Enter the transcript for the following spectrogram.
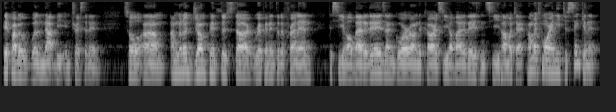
they probably will not be interested in. So um, I'm gonna jump into start ripping into the front end to see how bad it is and go around the car, see how bad it is and see how much I, how much more I need to sink in it.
